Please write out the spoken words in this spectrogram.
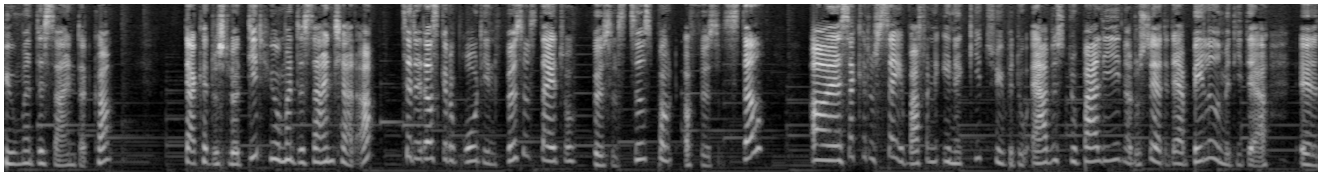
humandesign.com, der kan du slå dit Human Design Chart op. Til det der skal du bruge din fødselsdato, fødselstidspunkt og fødselssted. Og øh, så kan du se, hvad for en energitype du er. Hvis du bare lige, når du ser det der billede med de der øh,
